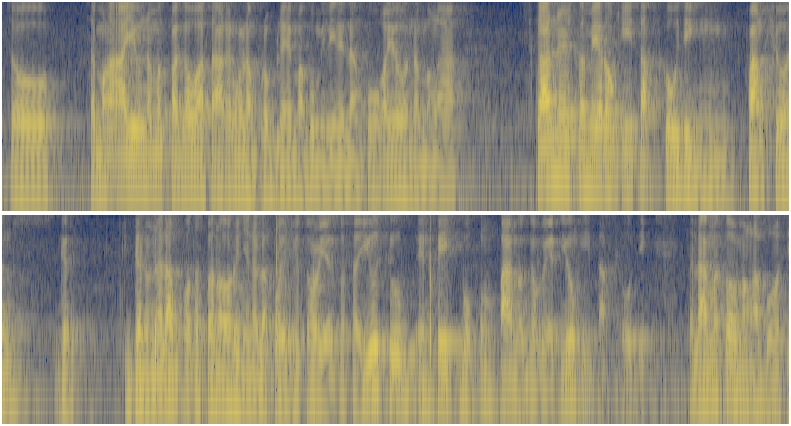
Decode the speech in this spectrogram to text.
So, sa mga ayaw na magpagawa sa akin, walang problema. Bumili na lang po kayo ng mga scanners na merong e-tax coding functions. Gan- Ganun na lang po. Tapos panoorin nyo na lang po yung tutorial ko sa YouTube and Facebook kung paano gawin yung e-tax coding. Salamat po mga bossing.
